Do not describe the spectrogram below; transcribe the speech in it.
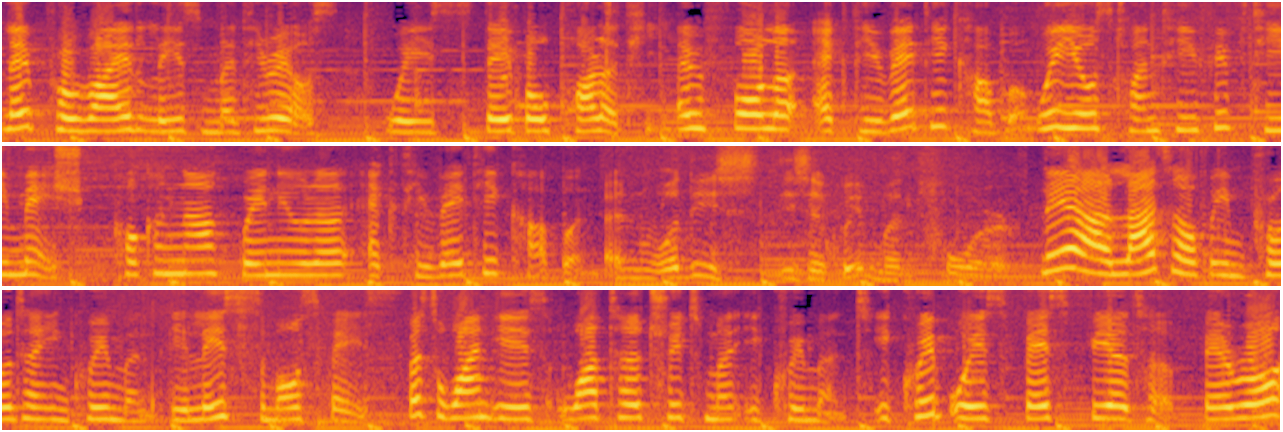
They provide these materials with stable quality. And for the activated carbon, we use 2050 mesh coconut granular activated carbon. And what is this equipment for? There are lots of important equipment in this small space. First one is water treatment equipment, equipped with phase filter, barrel,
